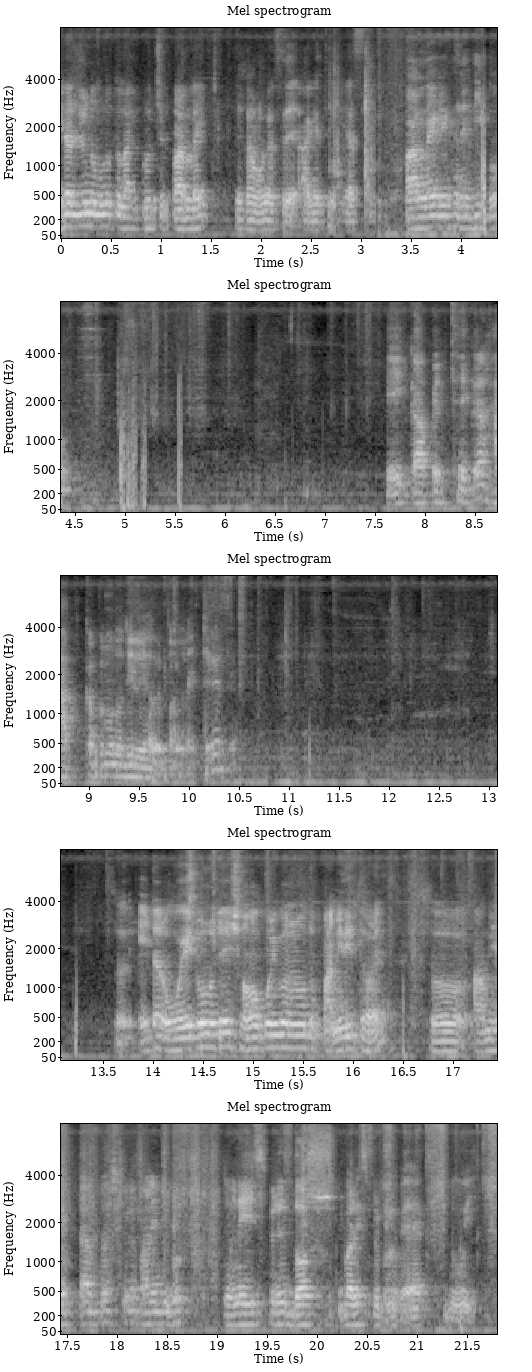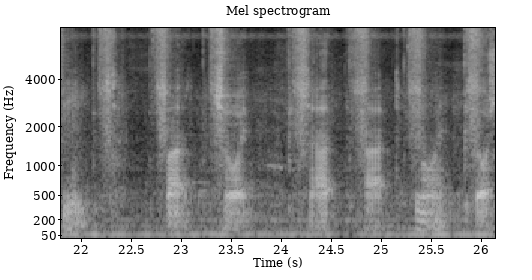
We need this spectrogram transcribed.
এটার জন্য মূলত লাগবে হচ্ছে পারলাইট যেটা আমার কাছে আগে থেকে আছে। পারলাইট এখানে দিব। এই কাপের থেকে হাফ কাপের মতো দিলেই হবে পারলাইট ঠিক আছে? তো এটার ওয়েট অনুযায়ী সম পরিমাণের মতো পানি দিতে হয়। তো আমি একটা আন্দাজ করে পানি দিব। যেমন এই স্প্রে দশ বার স্প্রে করবে এক, দুই, তিন পাঁচ ছয়, সাত, আট, নয়, দশ।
